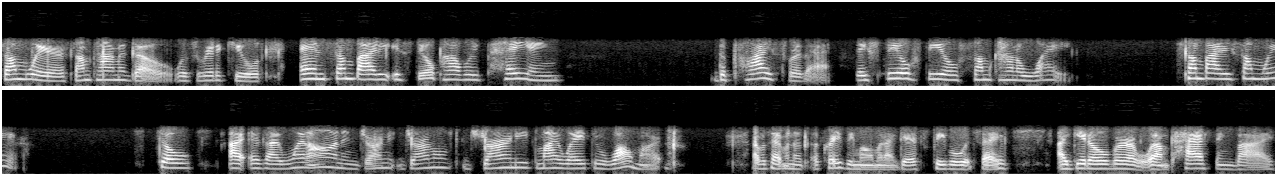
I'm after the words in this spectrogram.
somewhere some time ago was ridiculed and somebody is still probably paying the price for that. They still feel some kind of way. Somebody somewhere. So I, as I went on and journey, journal, journeyed my way through Walmart, I was having a, a crazy moment, I guess people would say. I get over, well, I'm passing by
